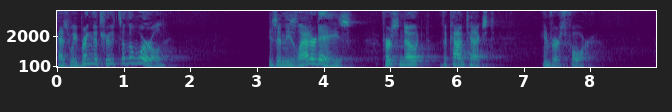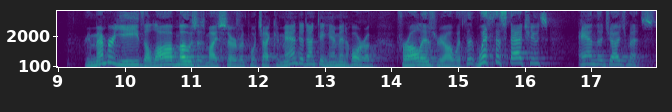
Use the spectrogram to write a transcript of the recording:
as we bring the truth to the world is in these latter days. First, note the context in verse 4. Remember ye the law of Moses, my servant, which I commanded unto him in Horeb for all Israel, with the, with the statutes and the judgments.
